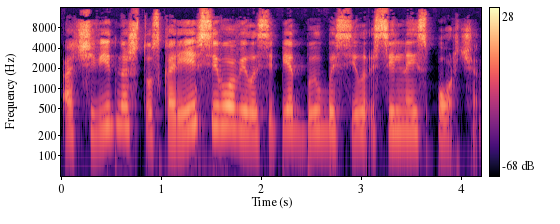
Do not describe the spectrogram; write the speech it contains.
очевидно, что, скорее всего, велосипед был бы сильно испорчен.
